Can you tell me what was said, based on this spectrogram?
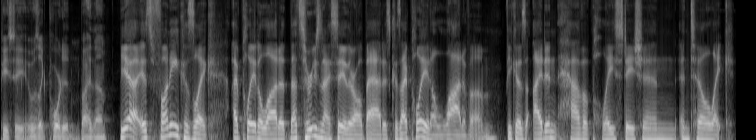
PC. It was like ported by them. Yeah, it's funny because like I played a lot of. That's the reason I say they're all bad is because I played a lot of them because I didn't have a PlayStation until like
